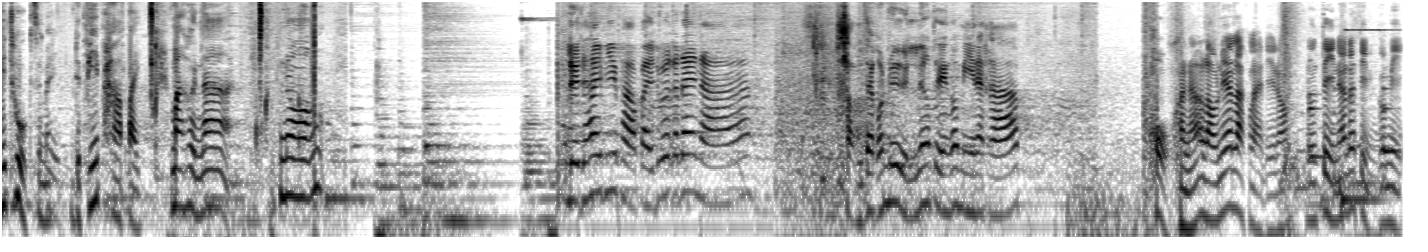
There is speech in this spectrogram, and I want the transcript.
ไม่ถูกใช่ไหมเดี๋ยวพี่พาไป มาเฮอะหน้า น้อง หรือจะให้พี่พาไปด้วยก็ได้นะขำแต่คนอื่นเรื่องตัวเองก็มีนะครับ โหคณะเราเนี่ยหลากหลายดีเนาะดนตรีนาฏศิลป์ก็มี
